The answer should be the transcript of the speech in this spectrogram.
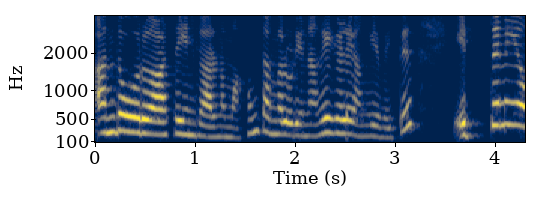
அந்த ஒரு ஆசையின் காரணமாகவும் தங்களுடைய நகைகளை அங்கே வைத்து எத்தனையோ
